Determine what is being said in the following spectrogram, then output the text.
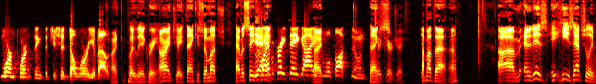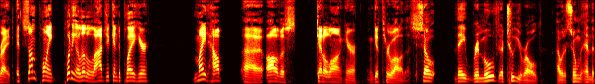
more important things that you should don't worry about. I completely agree. All right, Jay. Thank you so much. Have a safe Yeah, flight. have a great day, guys, All right. and we'll talk soon. Thanks. Take care, Jay. How about that, huh? Um, and it is, he's absolutely right. At some point, putting a little logic into play here might help uh, all of us get along here and get through all of this. So they removed a two-year-old, I would assume, and the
